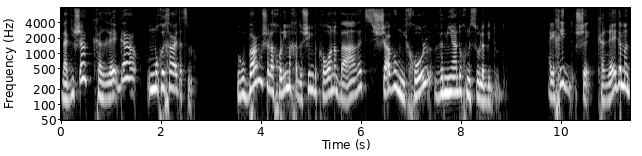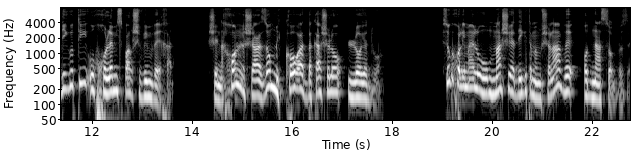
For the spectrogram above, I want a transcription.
והגישה כרגע מוכיחה את עצמה. רובם של החולים החדשים בקורונה בארץ שבו מחו"ל ומיד הוכנסו לבידוד. היחיד שכרגע מדאיג אותי הוא חולה מספר 71, שנכון לשעה זו מקור ההדבקה שלו לא ידוע. סוג החולים האלו הוא מה שידאיג את הממשלה ועוד נעסוק בזה.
